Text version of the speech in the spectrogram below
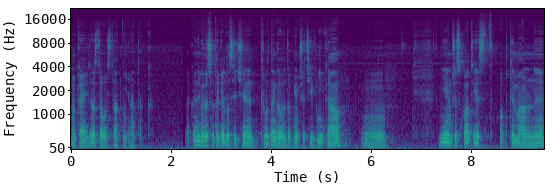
Ok, został ostatni atak. Na koniec biorę sobie takiego dosyć e, trudnego według mnie przeciwnika. Mm, Nie wiem, czy skład jest optymalny.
